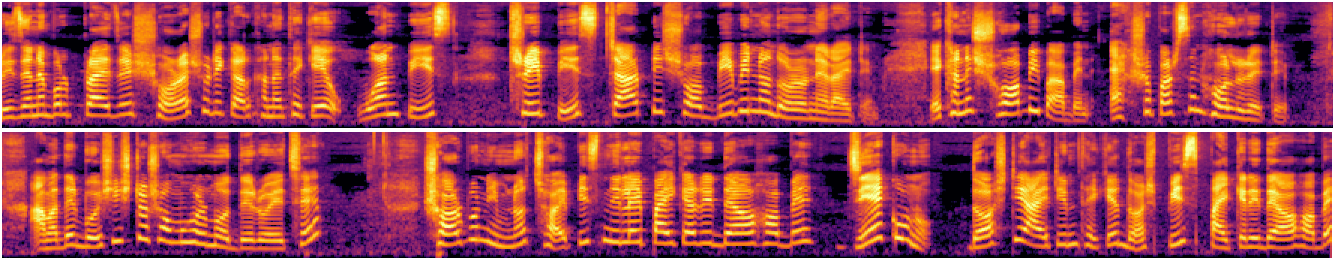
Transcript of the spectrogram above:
রিজনেবল প্রাইজে সরাসরি কারখানা থেকে ওয়ান পিস থ্রি পিস চার পিস সব বিভিন্ন ধরনের আইটেম এখানে সবই পাবেন, একশো পার্সেন্ট হোল রেটে আমাদের বৈশিষ্ট্যসমূহের মধ্যে রয়েছে সর্বনিম্ন ছয় পিস নিলেই পাইকারি দেওয়া হবে। যে কোনো দশটি আইটেম থেকে দশ পিস পাইকারি দেওয়া হবে।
